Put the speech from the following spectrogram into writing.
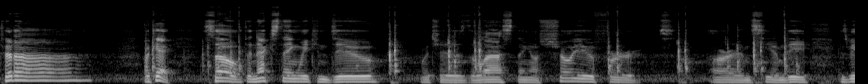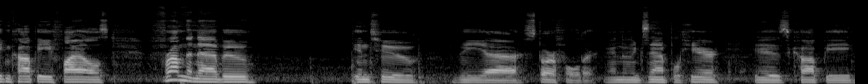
Ta-da! Okay, so the next thing we can do, which is the last thing I'll show you for RNCMD, is we can copy files from the Nabu into the uh, store folder. And an example here is copy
